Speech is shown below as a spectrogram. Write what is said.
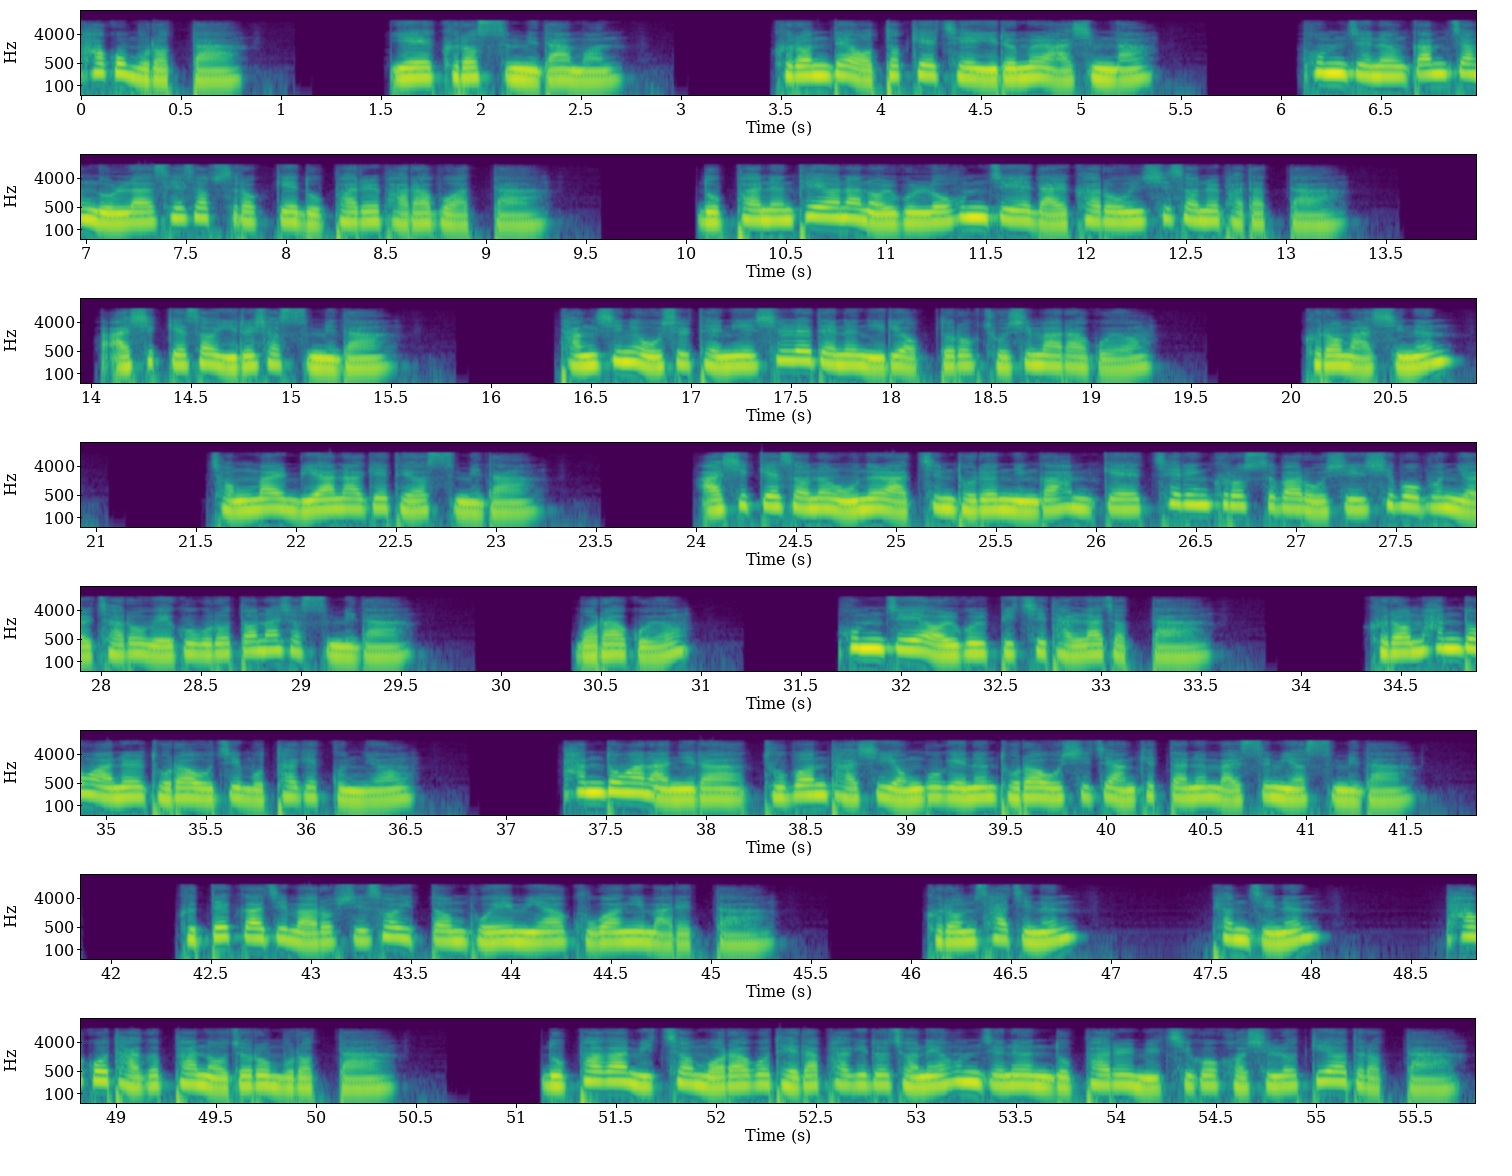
하고 물었다. 예, 그렇습니다, 먼. 그런데 어떻게 제 이름을 아십나? 홈즈는 깜짝 놀라 새삼스럽게 노파를 바라보았다. 노파는 태연한 얼굴로 홈즈의 날카로운 시선을 받았다. 아쉽게서 이르셨습니다. 당신이 오실 테니 실례되는 일이 없도록 조심하라고요. 그럼 아씨는? 정말 미안하게 되었습니다. 아씨께서는 오늘 아침 도련님과 함께 체링 크로스발 오시 15분 열차로 외국으로 떠나셨습니다. 뭐라고요? 홈즈의 얼굴빛이 달라졌다. 그럼 한동안을 돌아오지 못하겠군요. 한동안 아니라 두 번 다시 영국에는 돌아오시지 않겠다는 말씀이었습니다. 그때까지 말없이 서 있던 보헤미아 국왕이 말했다. 그럼 사진은? 편지는? 하고 다급한 어조로 물었다. 노파가 미처 뭐라고 대답하기도 전에 홈즈는 노파를 밀치고 거실로 뛰어들었다.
